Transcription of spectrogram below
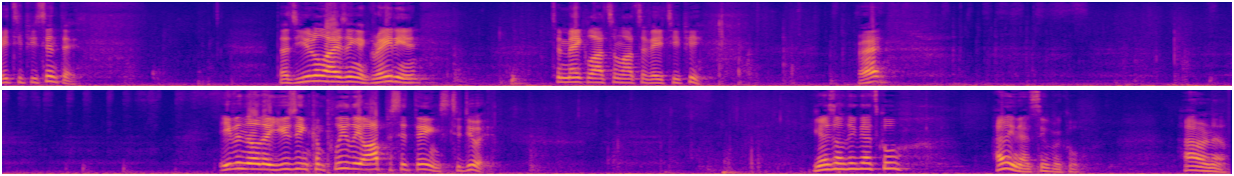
ATP synthase. That's utilizing a gradient to make lots and lots of ATP. Right? Even though they're using completely opposite things to do it. You guys don't think that's cool? I think that's super cool. I don't know.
